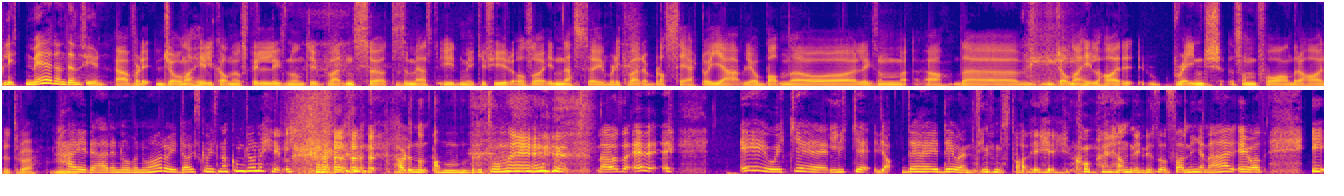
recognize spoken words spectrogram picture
blitt mer enn den fyren. Ja, fordi Jonah Hill kan jo spille liksom noen type verdens søteste, mest ydmyke fyr, og så i neste øyeblikk være blasert og jævlig og banne og liksom Ja. Det, Jonah Hill har range som få andre har, tror jeg. Mm. Hei, det her er Nova Noir, og i dag skal vi snakke om Jonah Hill. Har du noen andre, Tony? Nei, altså, jeg, jeg er jo ikke like Ja, det, det er jo en ting som stadig kommer igjen i disse sendingene her, er jo at jeg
